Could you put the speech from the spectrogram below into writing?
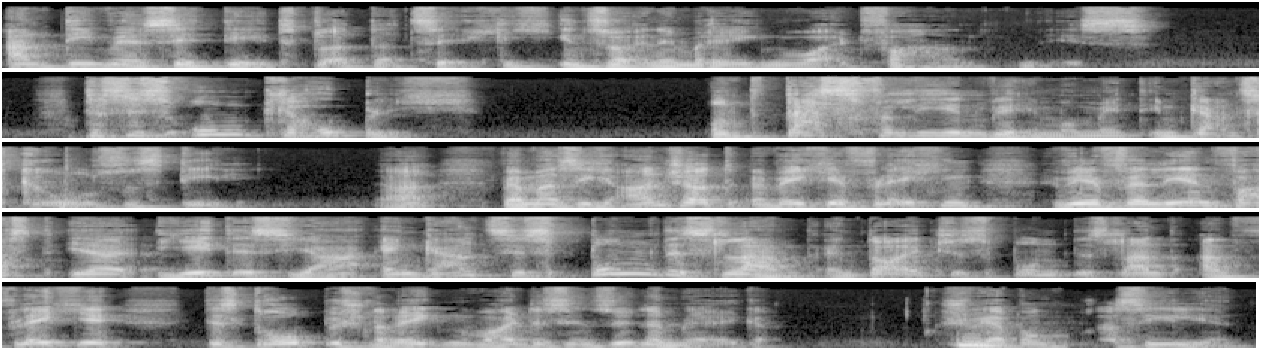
an Diversität dort tatsächlich in so einem Regenwald vorhanden ist. Das ist unglaublich. Und das verlieren wir im Moment im ganz großen Stil. Ja, wenn man sich anschaut, welche Flächen, wir verlieren fast jedes Jahr ein ganzes Bundesland, ein deutsches Bundesland an Fläche des tropischen Regenwaldes in Südamerika. Schwerpunkt hm. Brasilien.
